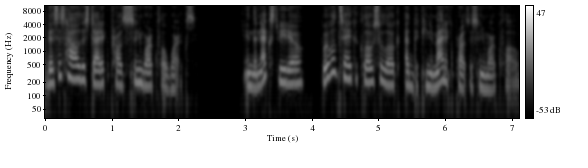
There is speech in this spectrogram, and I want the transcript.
This is how the static processing workflow works. In the next video, we will take a closer look at the kinematic processing workflow.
